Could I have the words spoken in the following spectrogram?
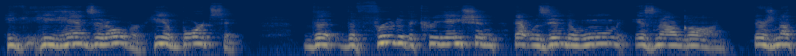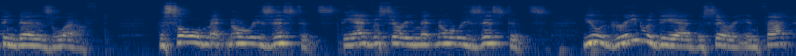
He, he hands it over. He aborts it. The, the fruit of the creation that was in the womb is now gone. There's nothing that is left. The soul met no resistance. The adversary met no resistance. You agreed with the adversary, in fact,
